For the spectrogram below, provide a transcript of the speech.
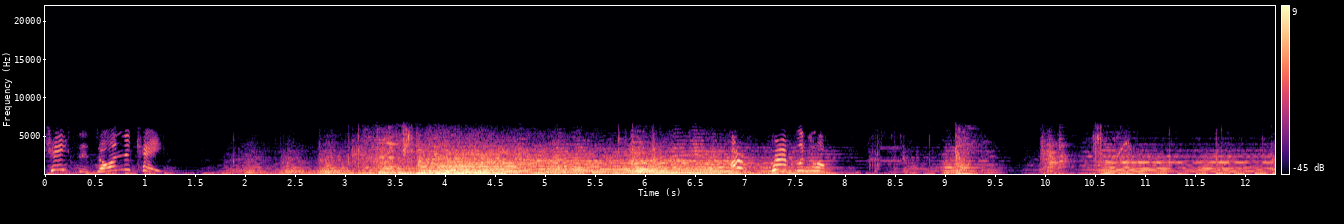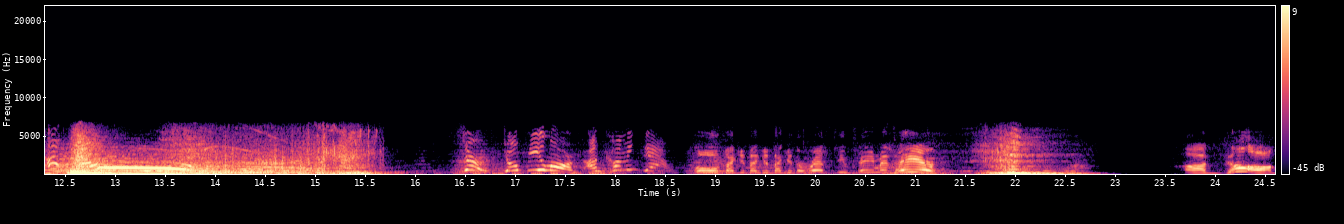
Chase is on the case. Our grappling hook. Sir, don't be alarmed. I'm coming down. Oh, thank you, thank you, thank you. The rescue team is here. A dog?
